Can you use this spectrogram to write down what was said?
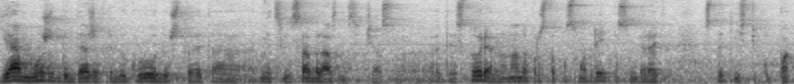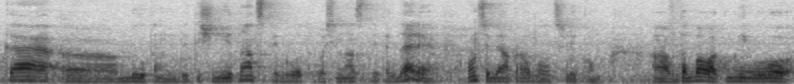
Я, может быть, даже приду к выводу, что это нецелесообразно сейчас э, эта история, но надо просто посмотреть, пособирать статистику. Пока э, был там 2019 год, 2018 и так далее, он себя оправдывал целиком. А вдобавок мы его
